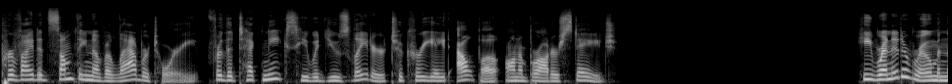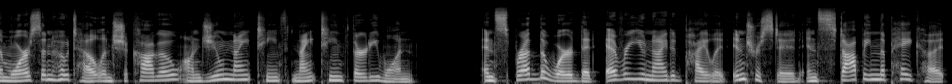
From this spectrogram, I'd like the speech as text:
provided something of a laboratory for the techniques he would use later to create ALPA on a broader stage. He rented a room in the Morrison Hotel in Chicago on June 19, 1931, and spread the word that every United pilot interested in stopping the pay cut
